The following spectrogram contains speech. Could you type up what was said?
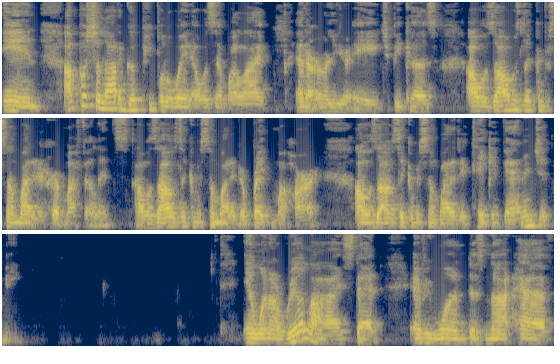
And I pushed a lot of good people away that was in my life at an earlier age because I was always looking for somebody to hurt my feelings. I was always looking for somebody to break my heart. I was always looking for somebody to take advantage of me. And when I realized that everyone does not have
